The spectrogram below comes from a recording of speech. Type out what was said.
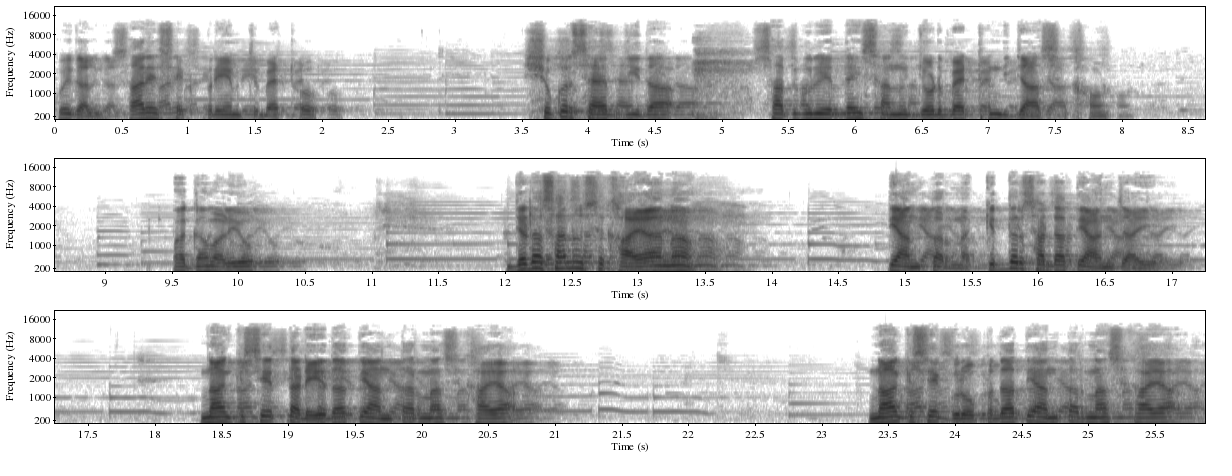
ਕੋਈ ਗੱਲ ਨਹੀਂ, ਸਾਰੇ ਸਿੱਖ ਪ੍ਰੇਮ 'ਚ ਬੈਠੋ। ਸ਼ੁਕਰ ਸਾਹਿਬ ਜੀ ਦਾ, ਸਤਿਗੁਰੂ ਇਦਾਂ ਹੀ ਸਾਨੂੰ ਜੁੜ ਬੈਠਣ ਦੀ ਜਾਚ ਸਿਖਾਉਣ। ਭਾਗਾਂ ਵਾਲਿਓ, ਜਿਹੜਾ ਸਾਨੂੰ ਸਿਖਾਇਆ ਨਾ ਧਿਆਨ ਧਰਨਾ। ਕਿੱਧਰ ਸਾਡਾ ਧਿਆਨ ਜਾਏ? ਨਾ ਕਿਸੇ ਧੜੇ ਦਾ ਧਿਆਨ ਧਰਨਾ ਸਿਖਾਇਆ। ਨਾ ਕਿਸੇ ਗਰੁੱਪ ਦਾ ਧਿਆਨ ਧਰਨਾ ਸਿਖਾਇਆ।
